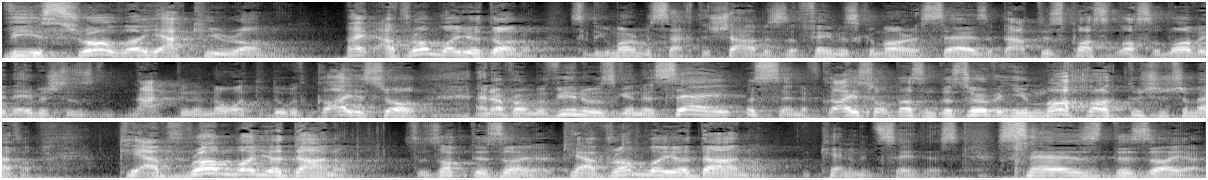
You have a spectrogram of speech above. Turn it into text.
v'Yisrael lo yakiranu." Right? Avram lo yodanu. So the Gemara Masech Shabbos, the famous Gemara, says about this pasuk loss of love. The Eibush is not going to know what to do with Klai Yisrael, and Avram Avinu is going to say, "Listen, if Klai Yisrael doesn't deserve it, you machak dusha shemecha." Ki Avram lo yodanu. So Zok the Zohar, Ki Avram lo yodanu. You can't even say this. Says the Zohar,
